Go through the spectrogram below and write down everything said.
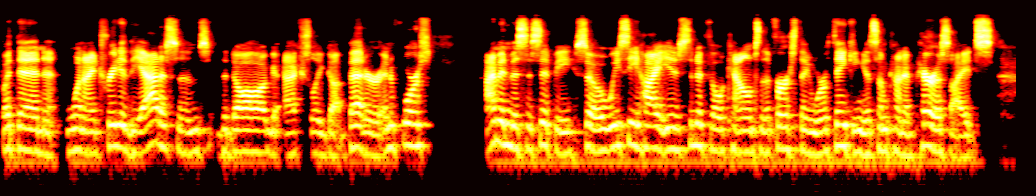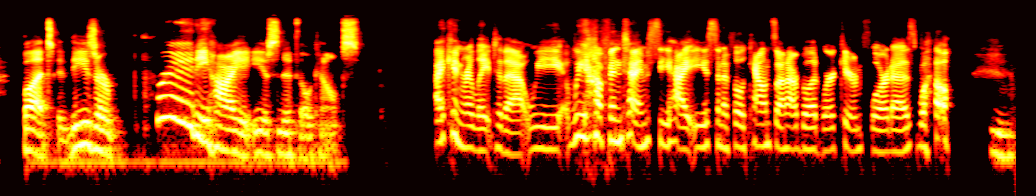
But then when I treated the Addisons, the dog actually got better. And of course, I'm in Mississippi, so we see high eosinophil counts. And the first thing we're thinking is some kind of parasites. But these are pretty high eosinophil counts. I can relate to that. We we oftentimes see high eosinophil counts on our blood work here in Florida as well. Mm.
